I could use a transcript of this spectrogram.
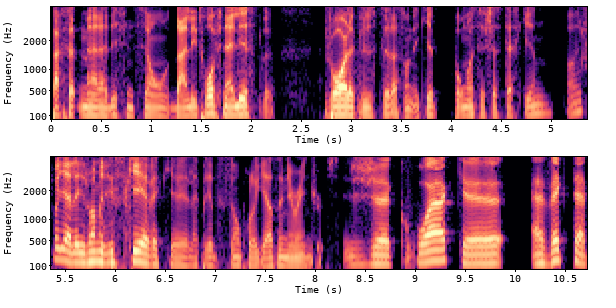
parfaitement à la définition. Dans les trois finalistes, là, joueur le plus utile à son équipe, pour moi, c'est Chesterkin. Je vais y aller. Je vais me risquer avec euh, la prédiction pour le gardien des Rangers. Je crois que avec, ta-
